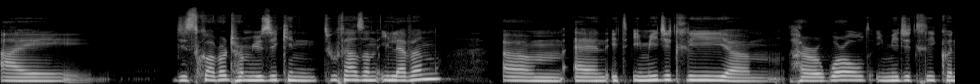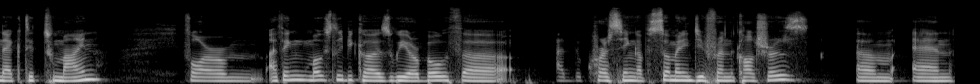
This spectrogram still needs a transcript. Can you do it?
I discovered her music in 2011, um, and it immediately um, her world immediately connected to mine. For um, I think mostly because we are both uh, at the crossing of so many different cultures, um, and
